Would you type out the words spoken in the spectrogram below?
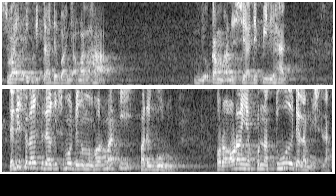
Sebab itu kita ada banyak mazhab menunjukkan manusia ada pilihan. Jadi saudara-saudara semua dengan menghormati pada guru orang-orang yang pernah tua dalam Islam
